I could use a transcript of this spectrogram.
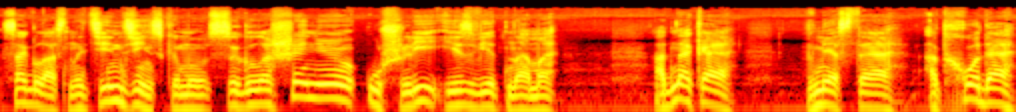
согласно Тинзинскому соглашению, ушли из Вьетнама. Однако вместо отхода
